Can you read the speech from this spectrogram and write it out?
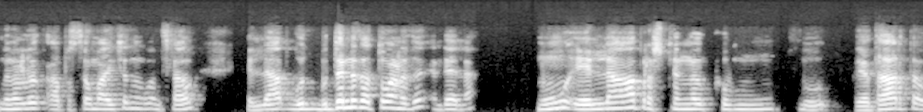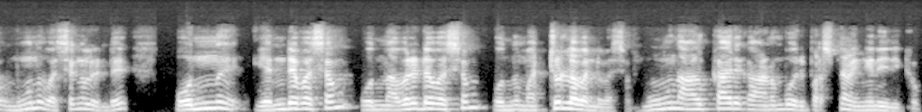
നിങ്ങൾ ആ പുസ്തകം വായിച്ചാൽ നിങ്ങൾക്ക് മനസ്സിലാവും. എല്ലാ ബുദ്ധന്റെ തത്വമാണിത് എന്റെ അല്ല. മൂ എല്ലാ പ്രശ്നങ്ങൾക്കും യഥാർത്ഥ മൂന്ന് വശങ്ങളുണ്ട്. ഒന്ന് എന്റെ വശം ഒന്ന് അവരുടെ വശം ഒന്ന് മറ്റുള്ളവന്റെ വശം. മൂന്ന് ആൾക്കാർ കാണുമ്പോൾ ഒരു പ്രശ്നം എങ്ങനെ ഇരിക്കും?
